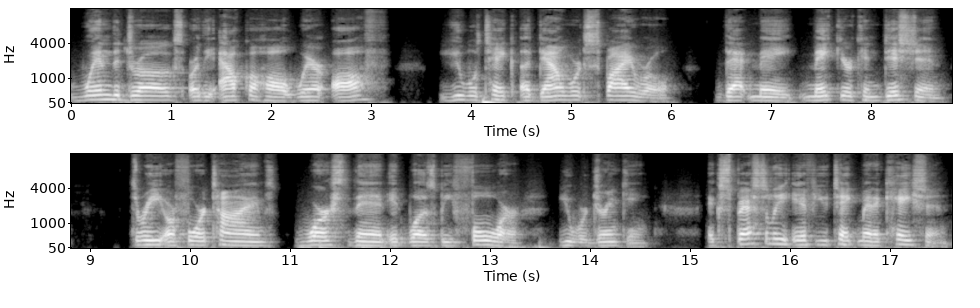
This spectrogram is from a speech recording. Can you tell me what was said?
when the drugs or the alcohol wear off, you will take a downward spiral that may make your condition three or four times worse than it was before you were drinking. Especially if you take medication.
